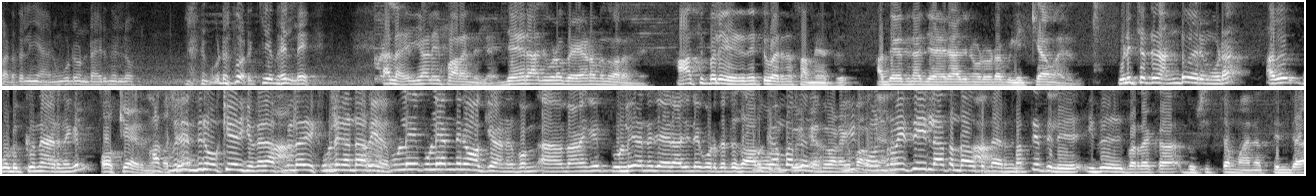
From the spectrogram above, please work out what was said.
പടത്തിൽ ഞാനും കൂടെ ഉണ്ടായിരുന്നല്ലോ. ഞാനും കൂടെ വർക്ക് ചെയ്തല്ലേ അല്ല ഇയാൾ ഈ പറയുന്നില്ലേ ജയരാജ് കൂടെ വേണമെന്ന് പറഞ്ഞു ആസിഫ് അലി എഴുന്നേറ്റ് വരുന്ന സമയത്ത് അദ്ദേഹത്തിന് ആ ജയരാജിനോടുകൂടെ വിളിക്കാമായിരുന്നു. വിളിച്ചിട്ട് രണ്ടുപേരും കൂടെ അത് കൊടുക്കുന്നതായിരുന്നെങ്കിൽ ഓക്കെ ആയിരുന്നു. പുള്ളി പുള്ളി എന്തിനും ഓക്കെയാണ് ഇപ്പം വേണമെങ്കിൽ പുള്ളി തന്നെ ജയരാജിന്റെ കൊടുത്തിട്ട് സാർ എന്ന് വേണമെങ്കിൽ സത്യത്തിൽ ഇത് ഇവരുടെയൊക്കെ ദുഷിച്ച മനസ്സിന്റെ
